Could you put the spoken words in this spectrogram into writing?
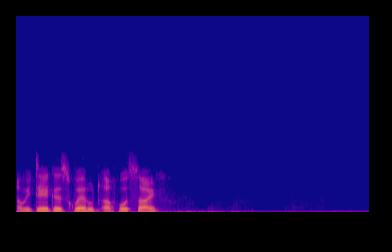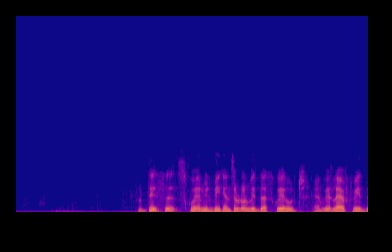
now we take a square root of both sides. So this square will be cancelled out with the square root and we are left with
